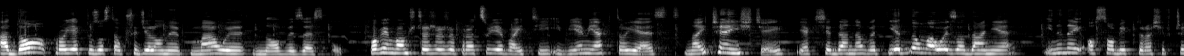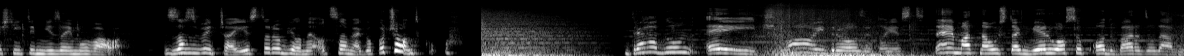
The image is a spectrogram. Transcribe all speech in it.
a do projektu został przydzielony mały, nowy zespół. Powiem Wam szczerze, że pracuję w IT i wiem, jak to jest. Najczęściej, jak się da nawet jedno małe zadanie innej osobie, która się wcześniej tym nie zajmowała. Zazwyczaj jest to robione od samego początku. Dragon Age, moi drodzy, to jest temat na ustach wielu osób od bardzo dawna.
